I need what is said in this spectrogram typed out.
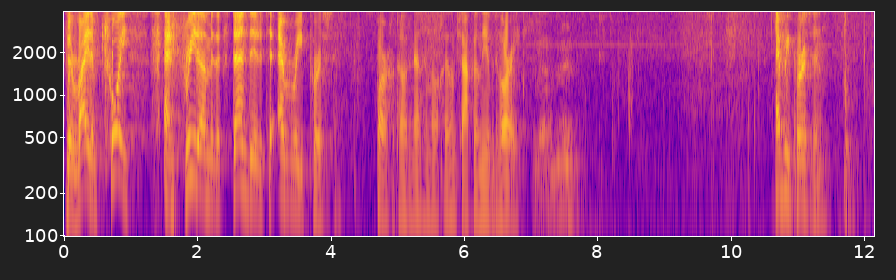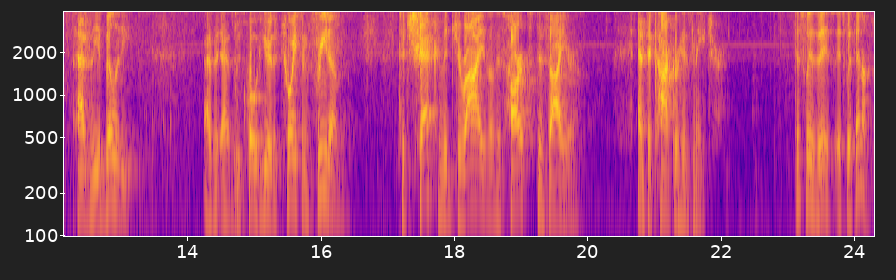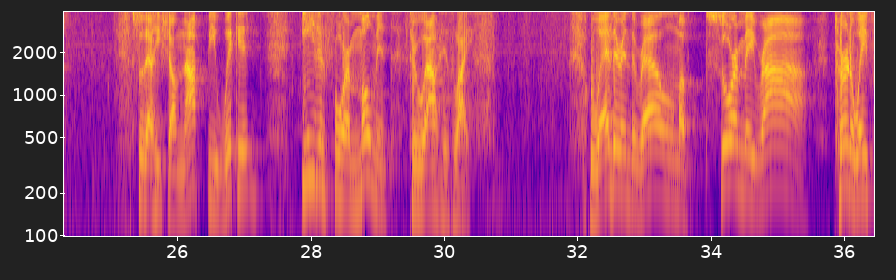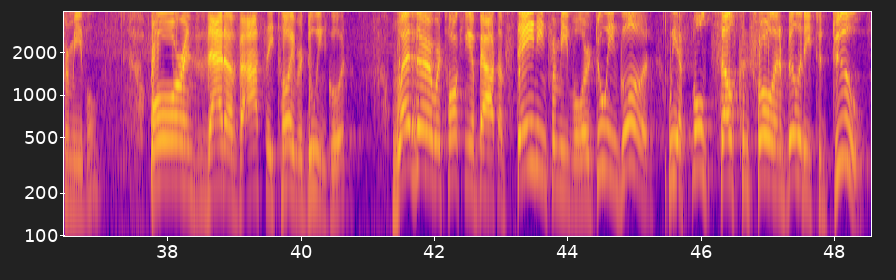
the right of choice and freedom is extended to every person. B'dvarei. Every person has the ability, as, as we quote here, the choice and freedom to check the drive of his heart's desire and to conquer his nature. This is it's within us. So that he shall not be wicked even for a moment throughout his life. Whether in the realm of Tsur Meirah, turn away from evil, or in that of Va'asei Toiv, or doing good, whether we're talking about abstaining from evil or doing good, we have full self control and ability to do.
